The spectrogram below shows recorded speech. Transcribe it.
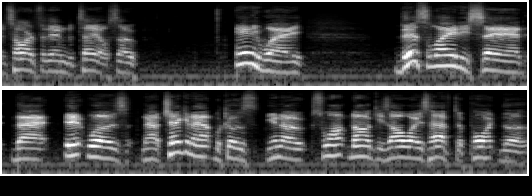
it's hard for them to tell. So anyway, this lady said that it was now check it out because you know swamp donkeys always have to point the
